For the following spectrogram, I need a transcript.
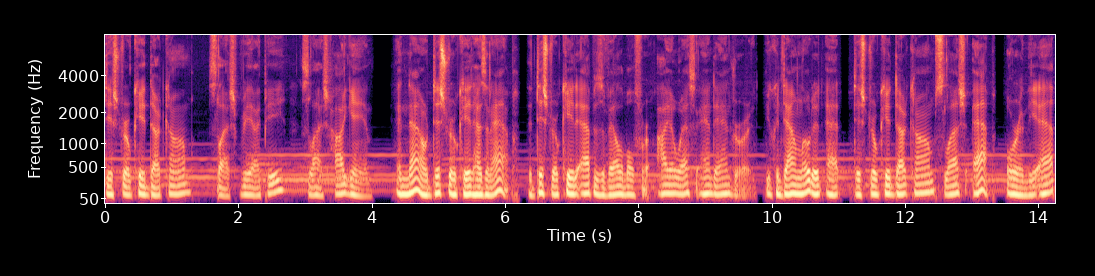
distrokid.com slash VIP slash high gain. And now DistroKid has an app. The DistroKid app is available for iOS and Android. You can download it at distrokid.com slash app or in the app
